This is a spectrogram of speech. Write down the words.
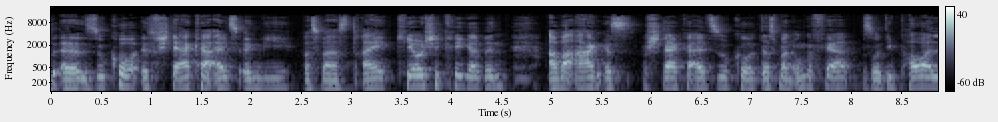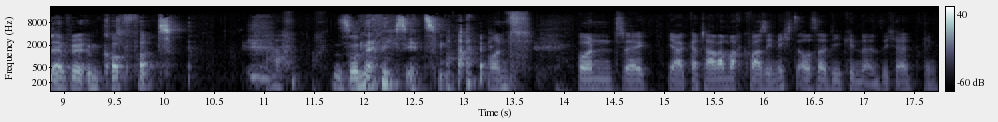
äh, Suko ist stärker als irgendwie, was war es, drei Kyoshi-Kriegerinnen, aber Aang ist stärker als Suko, dass man ungefähr so die Power Level im Kopf hat. so nenne ich es jetzt mal. Und, und äh, ja, Katara macht quasi nichts, außer die Kinder in Sicherheit bringen.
